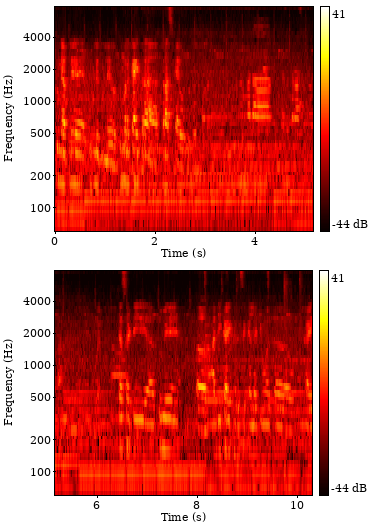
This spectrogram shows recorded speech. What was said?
तुम्ही आपले कुठले कुठले तुम्हाला काय त्रा त्रास काय होत होता तुम्हाला मला त्याचा त्रास होत. त्यासाठी अ, तुम्ही अ, आधी काही खर्च केला किंवा क- काही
